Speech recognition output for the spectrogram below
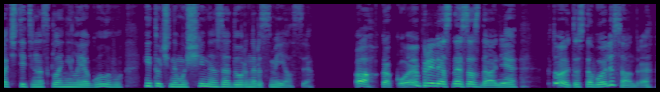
Почтительно склонила я голову, и тучный мужчина задорно рассмеялся. «Ах, какое прелестное создание! Кто это с тобой, Александра?»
